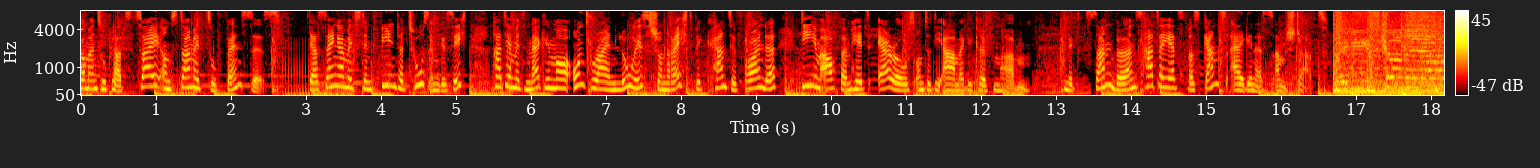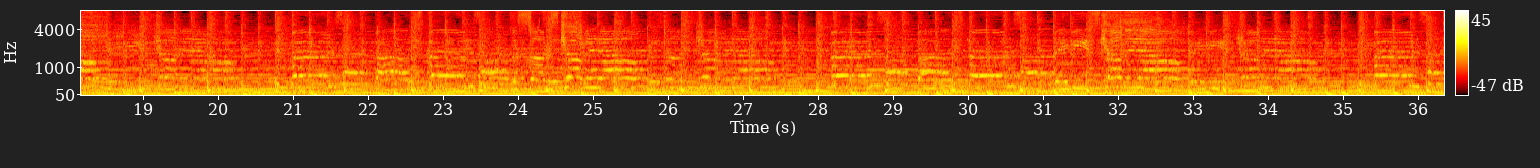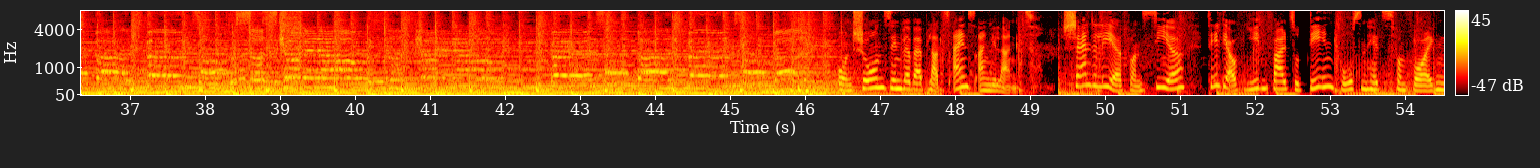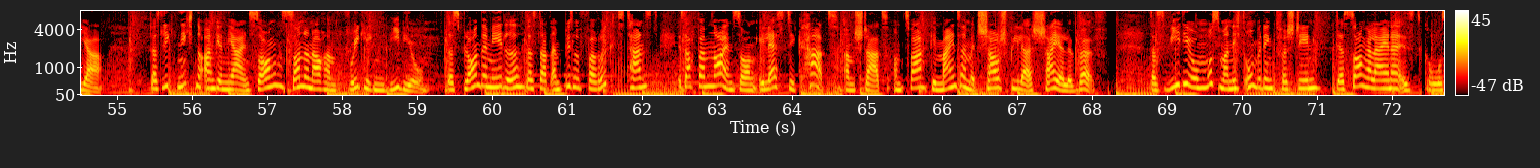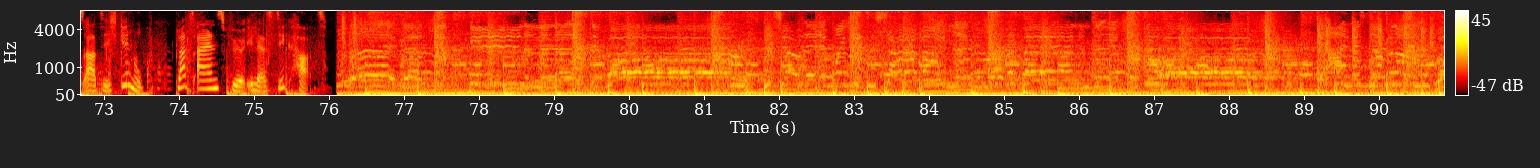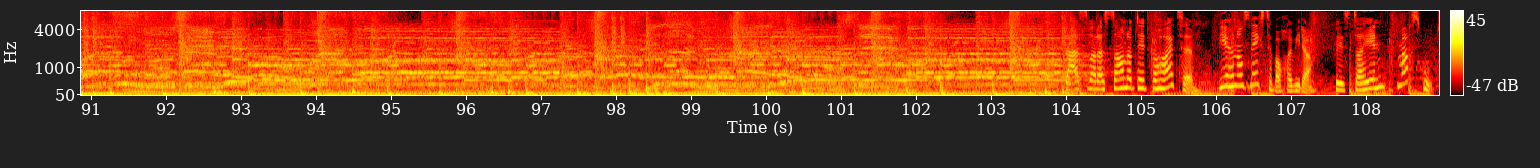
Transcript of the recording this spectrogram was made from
kommen zu Platz 2 und damit zu Fences. Der Sänger mit den vielen Tattoos im Gesicht hat ja mit Macklemore und Ryan Lewis schon recht bekannte Freunde, die ihm auch beim Hit Arrows unter die Arme gegriffen haben. Mit Sunburns hat er jetzt was ganz Eigenes am Start. Baby, schon sind wir bei Platz 1 angelangt. Chandelier von Sia zählt ja auf jeden Fall zu den großen Hits vom vorigen Jahr. Das liegt nicht nur am genialen Song, sondern auch am freakigen Video. Das blonde Mädel, das dort ein bisschen verrückt tanzt, ist auch beim neuen Song Elastic Heart am Start und zwar gemeinsam mit Schauspieler Shia LaBeouf. Das Video muss man nicht unbedingt verstehen, der Song alleine ist großartig genug. Platz 1 für Elastic Heart. Das war das Sound Update für heute. Wir hören uns nächste Woche wieder. Bis dahin, mach's gut.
